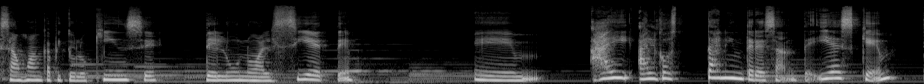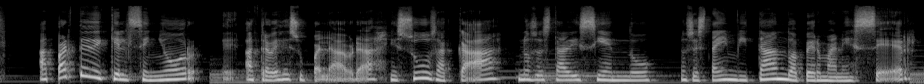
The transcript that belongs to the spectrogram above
San Juan capítulo 15, del 1 al 7, em, hay algo tan interesante y es que, aparte de que el Señor, eh, a través de su palabra, Jesús acá nos está diciendo, nos está invitando a permanecer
